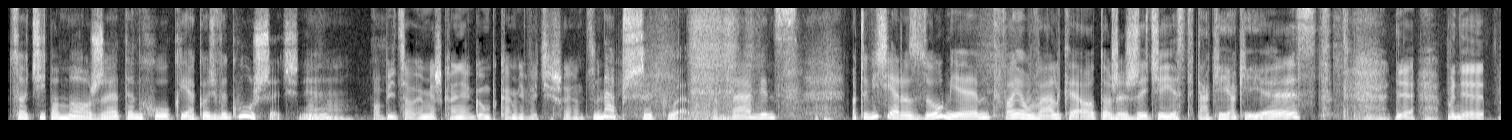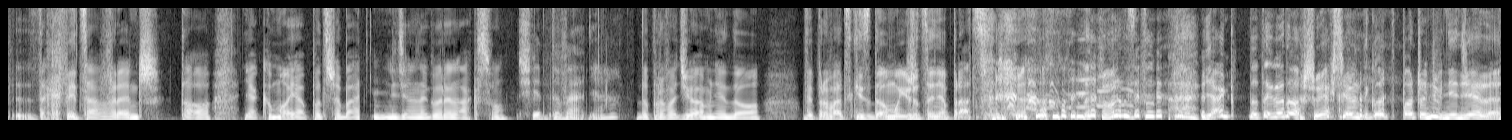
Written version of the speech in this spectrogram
co ci pomoże ten huk jakoś wygłuszyć, nie? Mhm. Mieszkanie gąbkami wyciszającymi. Na przykład, prawda? Więc oczywiście ja rozumiem twoją walkę o to, że życie jest takie, jakie jest. Nie, mnie zachwyca wręcz to, jak moja potrzeba niedzielnego relaksu Świętowania. doprowadziła mnie do wyprowadzki z domu i rzucenia pracy. po prostu, jak do tego doszło? Ja chciałem tylko odpocząć w niedzielę.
